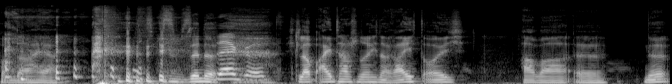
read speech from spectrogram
Von daher, in diesem Sinne. Sehr gut. Ich glaube, ein Taschenrechner reicht euch, aber äh, ne,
